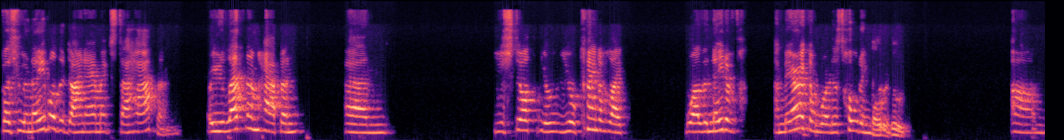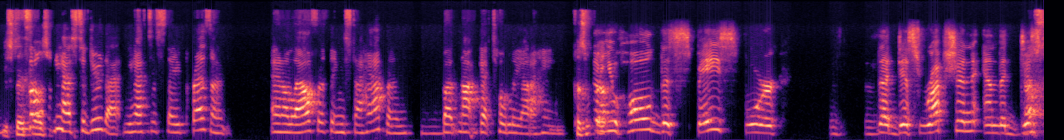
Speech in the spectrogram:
but you enable the dynamics to happen, or you let them happen, and you're still you're you're kind of like, well, the Native American word is holding boot. Um, you stay present. has to do that. You have to stay present and allow for things to happen, but not get totally out of hand. Because so you hold the space for the disruption and the dis-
